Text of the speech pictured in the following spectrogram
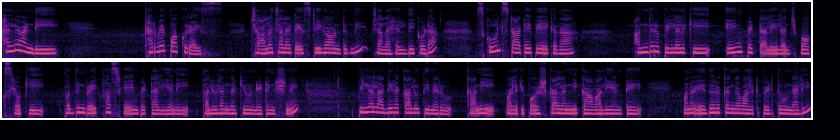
హలో అండి. కరివేపాకు రైస్ చాలా చాలా టేస్టీగా ఉంటుంది చాలా హెల్దీ కూడా. స్కూల్ స్టార్ట్ అయిపోయాయి కదా. అందరూ పిల్లలకి ఏం పెట్టాలి లంచ్ బాక్స్లోకి? పొద్దున్న బ్రేక్ఫాస్ట్కి ఏం పెట్టాలి అని తల్లులందరికీ ఉండే టెన్షనే. పిల్లలు అన్ని రకాలు తినరు కానీ వాళ్ళకి పోషకాలన్నీ కావాలి అంటే మనం ఏదో రకంగా వాళ్ళకి పెడుతూ ఉండాలి.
